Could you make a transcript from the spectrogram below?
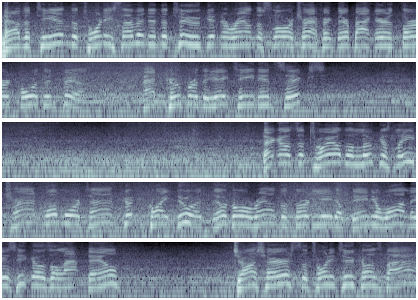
Now the 10, the 27, and the 2 getting around the slower traffic. They're back here in third, fourth, and fifth. Matt Cooper, the 18 in six. There goes the 12 of Lucas Lee trying one more time. Couldn't quite do it. They'll go around the 38 of Daniel Wadley as he goes a lap down. Josh Harris, the 22, comes by.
